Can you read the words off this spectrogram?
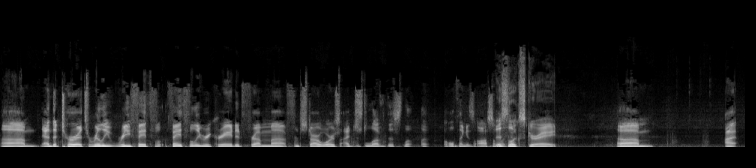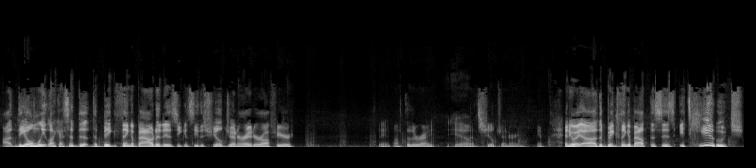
Um, and the turrets really re faithful, faithfully recreated from uh, from Star Wars. I just love this. lo- The whole thing is awesome. This looking. looks great. Um, I, I the only like I said the the big thing about it is you can see the shield generator off here. Off to the right. Yeah. That's shield generating. Yeah. Anyway, uh, the big thing about this is it's huge.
